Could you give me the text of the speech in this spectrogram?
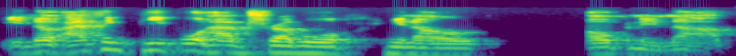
you know, I think people have trouble, you know, opening up.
